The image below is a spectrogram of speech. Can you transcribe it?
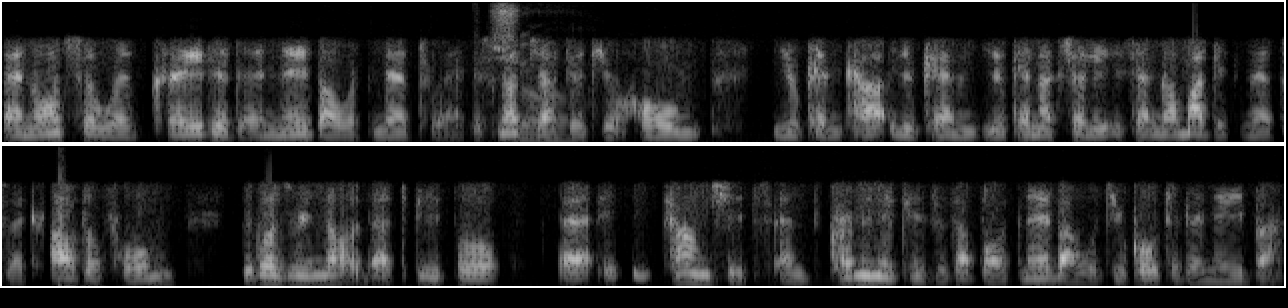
And also we've created a neighborhood network. It's not sure. just at your home. You can you can you can actually it's a nomadic network out of home because we know that people uh, townships and communities is about neighborhood. You go to the neighbor,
